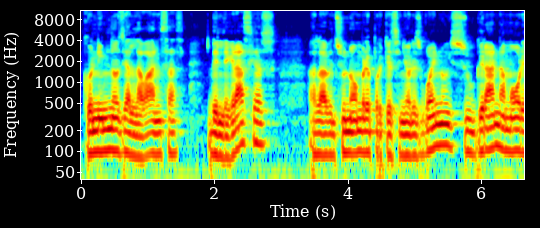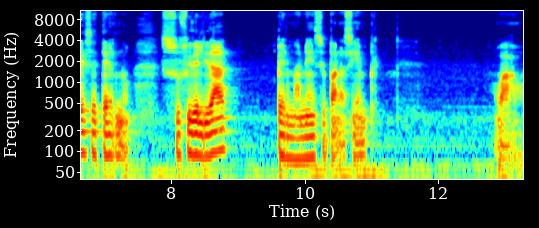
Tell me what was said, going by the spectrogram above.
con himnos de alabanzas, denle gracias Alaben su nombre porque el Señor es bueno y su gran amor es eterno. Su fidelidad permanece para siempre. Wow,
